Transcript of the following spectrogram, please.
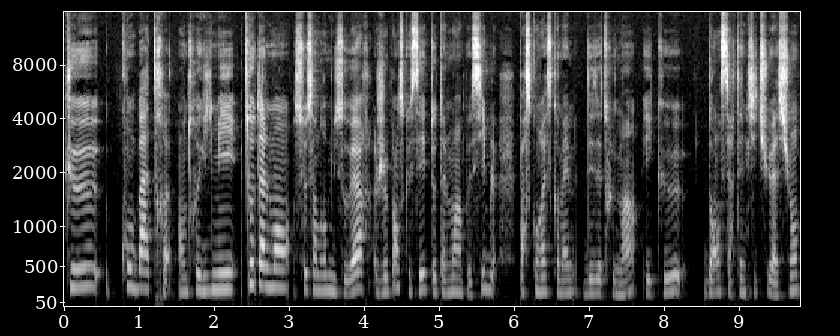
que combattre, entre guillemets, totalement ce syndrome du sauveur, je pense que c'est totalement impossible parce qu'on reste quand même des êtres humains et que dans certaines situations,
